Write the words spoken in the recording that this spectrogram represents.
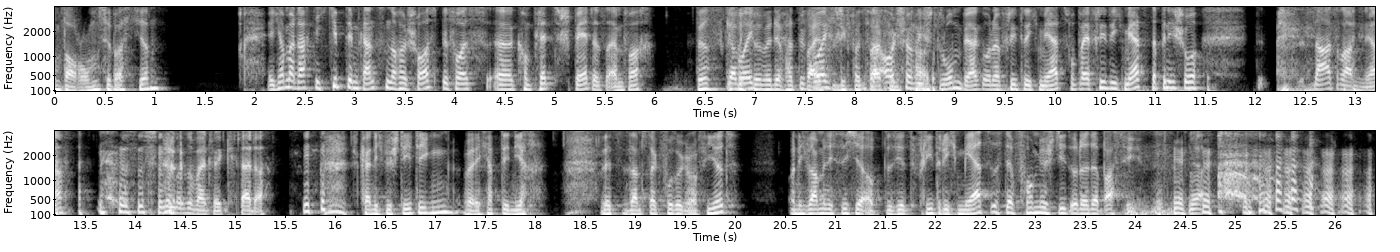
Und warum, Sebastian? Ich habe mir gedacht, ich gebe dem Ganzen noch eine Chance, bevor es äh, komplett zu spät ist einfach. Das ist, glaube ich, so mit der Verzweiflung, die ich so ausschaue wie. Stromberg oder Friedrich Merz. Wobei Friedrich Merz, da bin ich schon nah dran, ja. Das ist schon immer so weit weg, leider. Das kann ich bestätigen, weil ich habe den ja letzten Samstag fotografiert. Und ich war mir nicht sicher, ob das jetzt Friedrich Merz ist, der vor mir steht, oder der Bassi. Ja.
